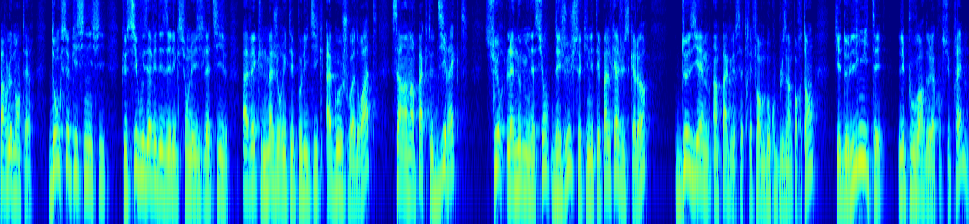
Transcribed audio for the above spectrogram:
parlementaire. Donc ce qui signifie que si vous avez des élections législatives avec une majorité politique à gauche ou à droite, ça a un impact direct sur la nomination des juges, ce qui n'était pas le cas jusqu'alors. Deuxième impact de cette réforme beaucoup plus important, qui est de limiter les pouvoirs de la Cour suprême,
